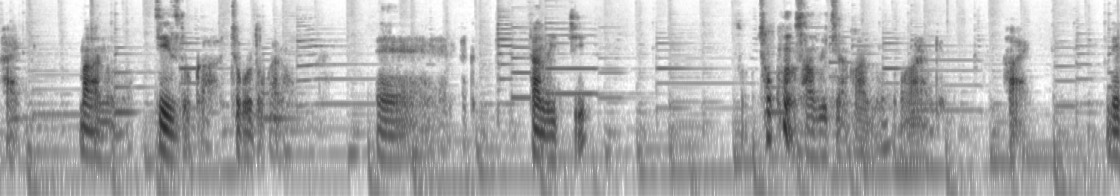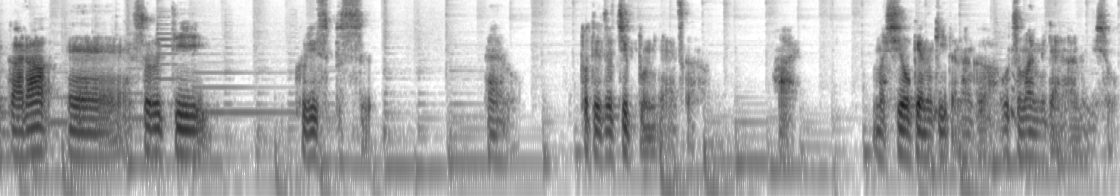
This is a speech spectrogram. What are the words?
はい。まあ、あの、チーズとかチョコとかの、えー、サンドイッチ？チョコのサンドイッチなんかあるの？わからんけど。はい。でから、えー、ソルティクリスプス。なんやろ。ポテトチップみたいなやつかな。はい。まあ、塩気の効いたなんかがおつまみみたいなのあるんでしょ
